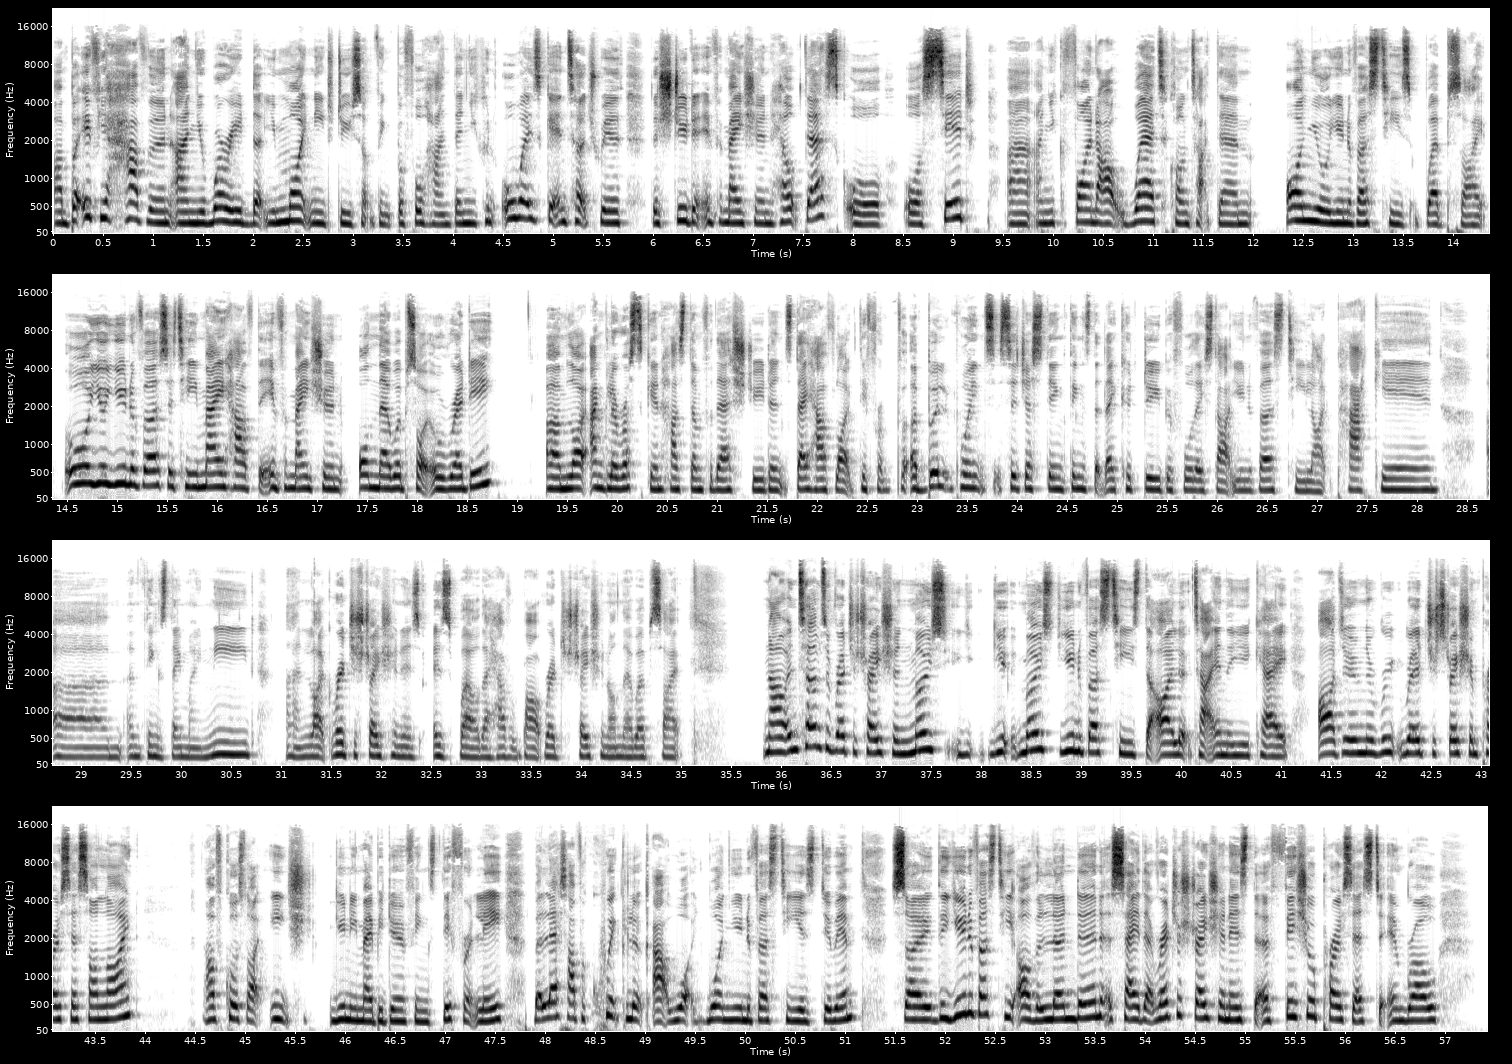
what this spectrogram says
Um, but if you haven't and you're worried that you might need to do something beforehand, then you can always get in touch with the Student Information Help Desk or or SID, uh, and you can find out where to contact them on your university's website. Or your university may have the information on their website already. Um, like Anglia Ruskin has done for their students, they have like different uh, bullet points suggesting things that they could do before they start university, like packing, um, and things they may need, and like registration is as well. They have about registration on their website. Now, in terms of registration, most most universities that I looked at in the UK are doing the re- registration process online. Now, of course, like each uni may be doing things differently, but let's have a quick look at what one university is doing. So, the University of London say that registration is the official process to enroll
